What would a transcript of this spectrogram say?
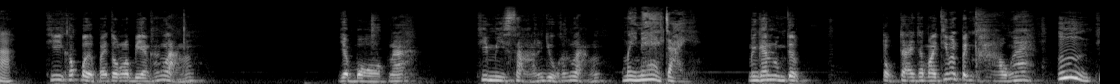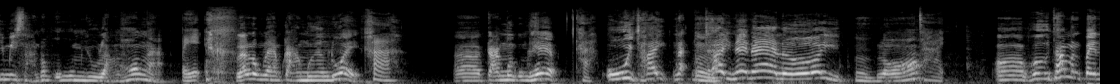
ค่ะ ที่เขาเปิดไปตรงระเบียงข้างหลัง อย่าบอกนะ ที่มีสารอยู่ข้างหลัง ไม่แน่ใจ ไม่งั้นลุงจะ ตกใจทำไมที่มันเป็นข่าวไงอืมที่มีสารพระภูมิอยู่หลังห้องอะ เป๊ะ แล้วโรงแรมกลางเมืองด้วยค่ะ อ่ากลางเมืองกรุงเทพค่ะ อุ้ยใช่นะอืม ใช่แน่ ๆ เลยอืมเหรอใช่ เออคือถ้ามันเป็น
